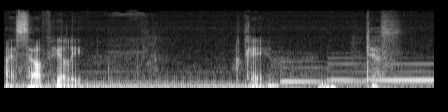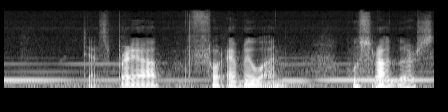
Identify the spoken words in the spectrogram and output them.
my self healing okay. Just just pray up for everyone who struggles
